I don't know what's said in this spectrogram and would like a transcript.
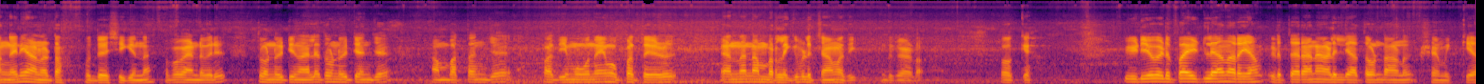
അങ്ങനെയാണ് കേട്ടോ ഉദ്ദേശിക്കുന്നത് അപ്പോൾ വേണ്ടവർ തൊണ്ണൂറ്റി നാല് തൊണ്ണൂറ്റഞ്ച് അമ്പത്തഞ്ച് പതിമൂന്ന് മുപ്പത്തേഴ് എന്ന നമ്പറിലേക്ക് വിളിച്ചാൽ മതി. ഇത് കേടാം ഓക്കെ. വീഡിയോ എടുപ്പായിട്ടില്ല എന്നറിയാം എടുത്തുതരാൻ ആളില്ലാത്തതുകൊണ്ടാണ് ക്ഷമിക്കുക.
